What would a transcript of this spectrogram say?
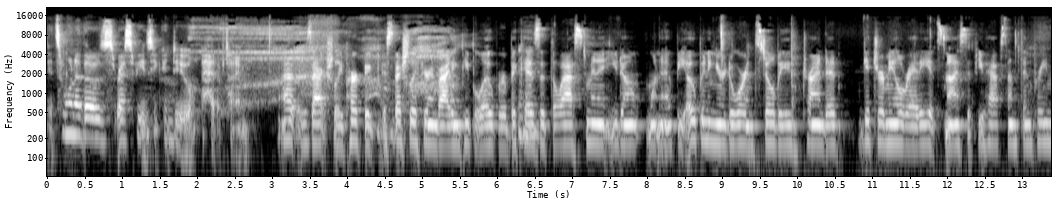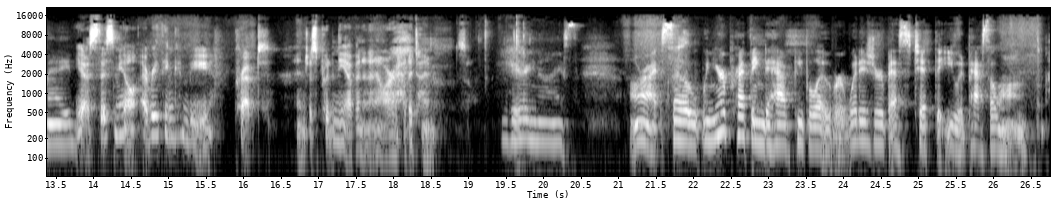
it's one of those recipes you can do ahead of time. That is actually perfect, especially if you're inviting people over, because Mm-hmm. at the last minute you don't want to be opening your door and still be trying to get your meal ready. It's nice if you have something pre made. Yes, this meal, everything can be prepped and just put in the oven an hour ahead of time. So Very nice. All right. So when you're prepping to have people over, what is your best tip that you would pass along?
